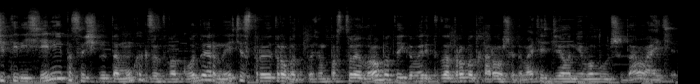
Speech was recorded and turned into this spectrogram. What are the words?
четыре серии посвящены тому, как за два года Эрнести строит робота. То есть он построил робота и говорит, этот робот хороший, давайте сделаем его лучше, давайте.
